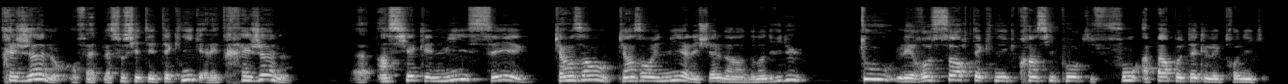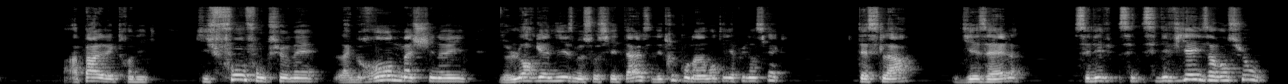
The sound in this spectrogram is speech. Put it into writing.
très jeune, en fait. La société technique, elle est très jeune. Euh, un siècle et demi, c'est 15 ans, 15 ans et demi à l'échelle d'un individu tous les ressorts techniques principaux qui font, à part peut-être l'électronique, à part l'électronique, qui font fonctionner la grande machinerie de l'organisme sociétal, c'est des trucs qu'on a inventés il y a plus d'un siècle. Tesla, diesel, c'est des, des vieilles inventions.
